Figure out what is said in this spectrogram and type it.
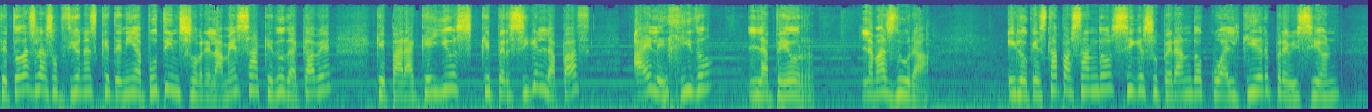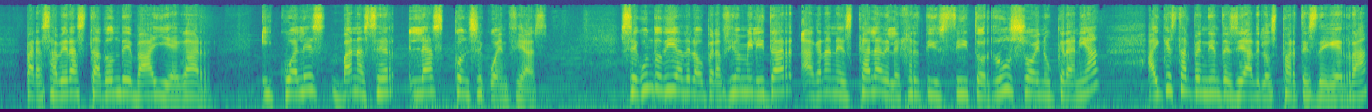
De todas las opciones que tenía Putin sobre la mesa, qué duda cabe que para aquellos que persiguen la paz ha elegido la peor, la más dura, y lo que está pasando sigue superando cualquier previsión para saber hasta dónde va a llegar y cuáles van a ser las consecuencias. Segundo día de la operación militar a gran escala del ejército ruso en Ucrania. Hay que estar pendientes ya de los partes de guerra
